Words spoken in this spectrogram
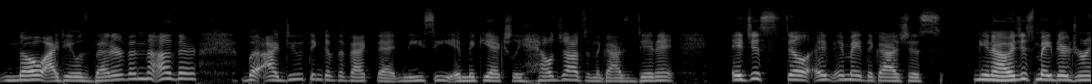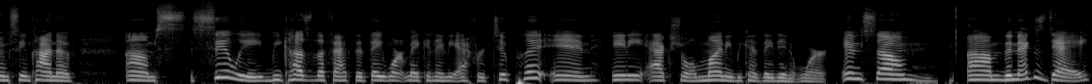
no idea was better than the other. But I do think of the fact that Niecy and Mickey actually held jobs and the guys didn't. It just still it, it made the guys just you know, it just made their dream seem kind of um s- silly because of the fact that they weren't making any effort to put in any actual money because they didn't work. And so um the next day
